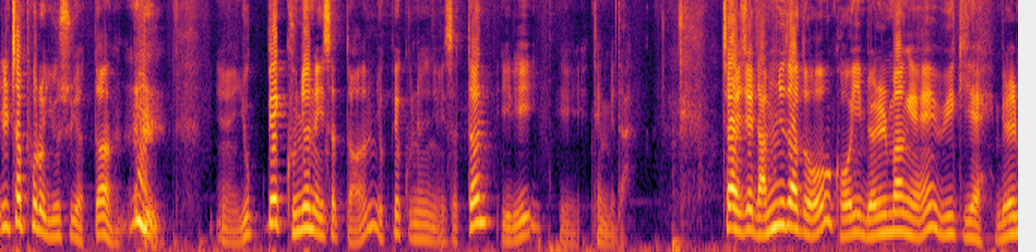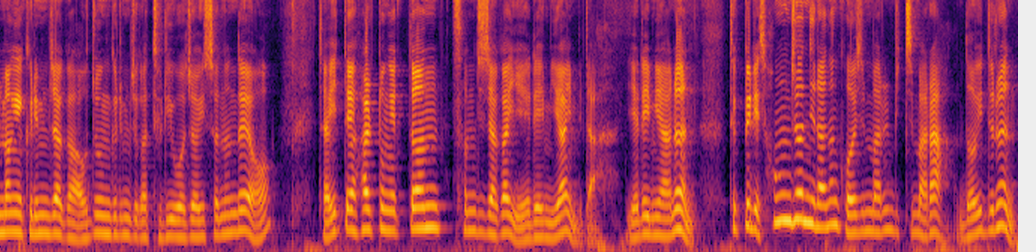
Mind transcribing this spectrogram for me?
1차 포로 유수였던 609년에 예, 있었던 609년에 있었던 일이 됩니다. 자, 이제 남유다도 거의 멸망의 위기에 멸망의 그림자가 어두운 그림자가 드리워져 있었는데요. 자, 이때 활동했던 선지자가 예레미야입니다. 예레미야는 특별히 성전이라는 거짓말을 믿지 마라. 너희들은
